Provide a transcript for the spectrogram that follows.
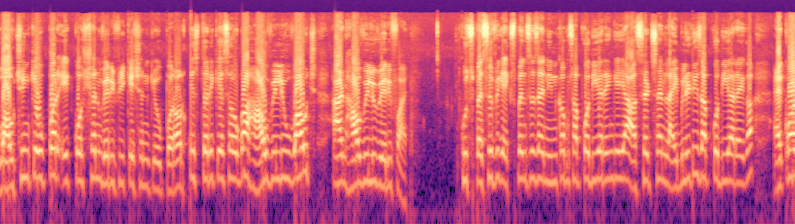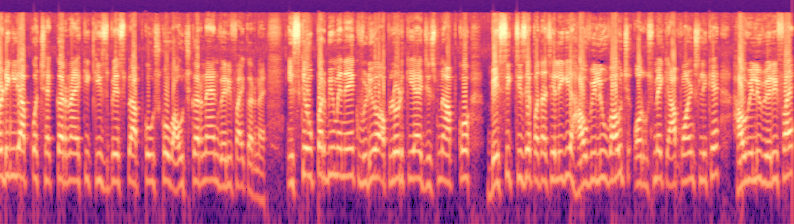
वाउचिंग के ऊपर, एक क्वेश्चन वेरिफिकेशन के ऊपर। और किस तरीके से होगा how will you vouch and how will you verify कुछ स्पेसिफिक एक्सपेंसेस एंड इनकम्स आपको दिए रहेंगे या असेट्स एंड लाइबिलिटीज आपको दिया रहेगा। अकॉर्डिंगली आपको चेक करना है कि किस बेस पे आपको उसको वाउच करना है एंड वेरीफाई करना है। इसके ऊपर भी मैंने एक वीडियो अपलोड किया है जिसमें आपको बेसिक चीज़ें पता चलेगी हाउ विल यू वाउच और उसमें क्या पॉइंट्स लिखे हाउ विल यू वेरीफाई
